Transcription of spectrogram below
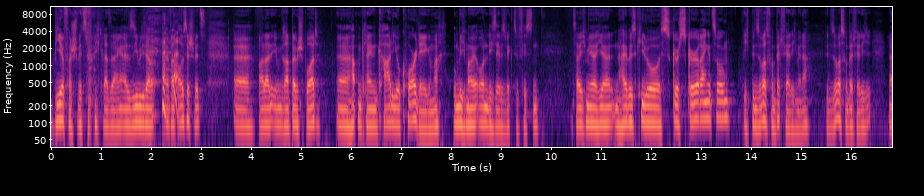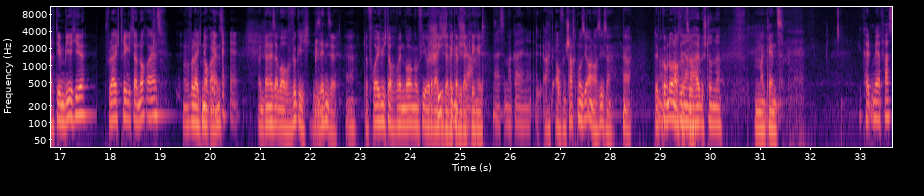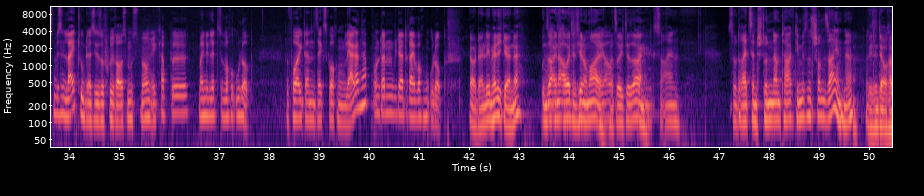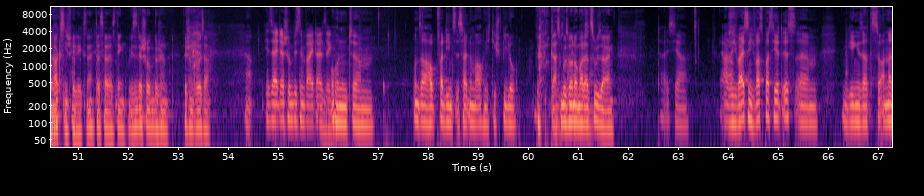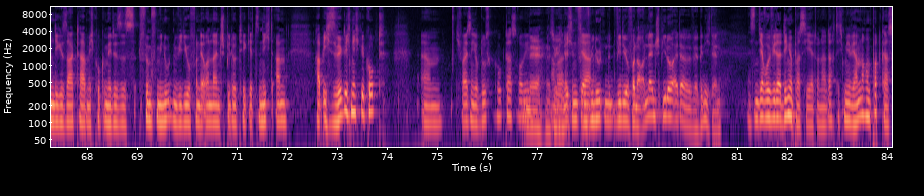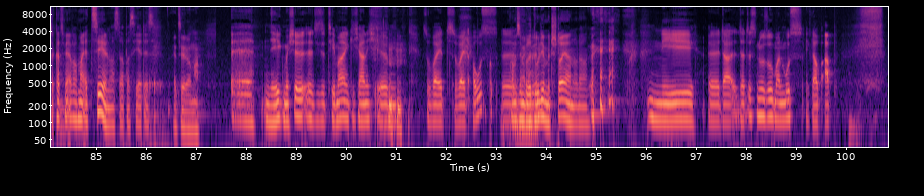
Bier verschwitzt, wollte ich gerade sagen. Also, sieben Liter einfach ausgeschwitzt. Äh, war dann eben gerade beim Sport. Äh, habe einen kleinen Cardio-Core-Day gemacht, um mich mal ordentlich selbst wegzufisten. Jetzt habe ich mir hier ein halbes Kilo Skr Skr reingezogen. Ich bin sowas vom Bett fertig, Männer. Bin sowas vom Bett fertig. Nach dem Bier hier, vielleicht trinke ich dann noch eins. Und vielleicht noch eins. Und dann ist aber auch wirklich Sense. Ja, da freue ich mich doch, wenn morgen um 4.30 Uhr der Wecker wieder klingelt. Das ist immer geil, ne? Ach, auf den Schacht muss ich auch noch, siehst du. Ja, das kommt auch noch wieder dazu. eine halbe Stunde. Man kennt's. Ihr könnt mir fast ein bisschen leid tun, dass ihr so früh raus müsst morgen. Ich habe äh, meine letzte Woche Urlaub. Bevor ich dann sechs Wochen Lehrgang habe und dann wieder drei Wochen Urlaub. Ja, dein Leben hätte ich gern, ne? Unser einer arbeitet hier normal. Ja. Was soll ich dir sagen? Nichts so ein. So 13 Stunden am Tag, die müssen es schon sein, ne? Wir sind ja auch erwachsen. Felix, ne? Das ist ja das Ding. Wir sind ja schon ein bisschen, bisschen größer. Ihr seid ja schon ein bisschen weiter als ich. Und ähm, unser Hauptverdienst ist halt nun mal auch nicht die Spilo. Das muss man noch mal dazu sagen. Da ist ja. Also ich weiß nicht, was passiert ist. Ähm, Im Gegensatz zu anderen, die gesagt haben, ich gucke mir dieses 5-Minuten-Video von der Online-Spielothek jetzt nicht an, habe ich es wirklich nicht geguckt. Ähm, ich weiß nicht, ob du es geguckt hast, Robby. Nee, natürlich Aber Es nicht. sind, Fünf ja, Minuten Video von der Online-Spielo, Alter, wer bin ich denn? es sind ja wohl wieder Dinge passiert. Und da dachte ich mir, wir haben noch einen Podcast, da kannst du mir einfach mal erzählen, was da passiert ist. Erzähl doch mal. Äh, nee, ich möchte äh, dieses Thema eigentlich ja nicht ähm, so weit, so weit aus. Äh, Kommst du in Bredouille mit Steuern, oder? Nee, äh, da, das ist nur so, man muss, ich glaube, ab,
